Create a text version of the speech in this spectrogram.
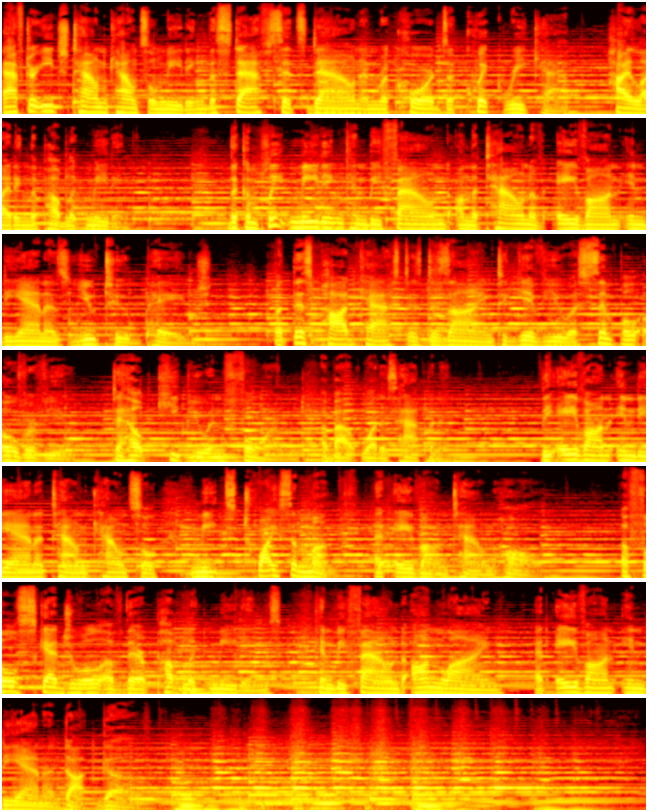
After each town council meeting, the staff sits down and records a quick recap, highlighting the public meeting. The complete meeting can be found on the town of Avon, Indiana's YouTube page, but this podcast is designed to give you a simple overview to help keep you informed about what is happening. The Avon, Indiana Town Council meets twice a month at Avon Town Hall. A full schedule of their public meetings can be found online at avonindiana.gov.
